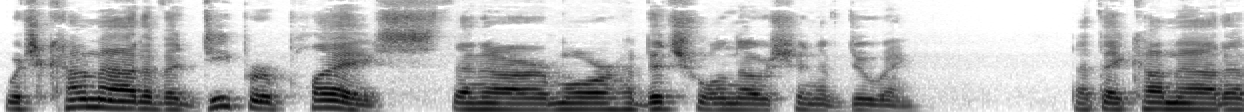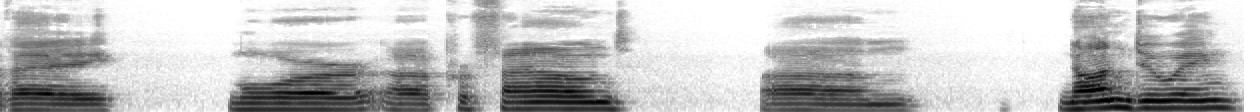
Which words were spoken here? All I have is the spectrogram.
which come out of a deeper place than our more habitual notion of doing. That they come out of a more uh, profound um, non doing,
